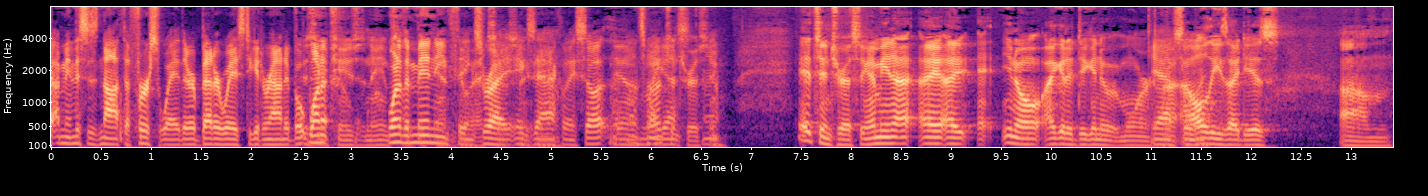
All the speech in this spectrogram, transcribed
I mean this is not the first way. There are better ways to get around it, but one of one of the many things, right? yeah. Exactly. So Yeah, that's my that's guess. interesting. It's interesting. I mean, I, I, I you know, I got to dig into it more. Yeah, Uh, absolutely. all these ideas, um,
